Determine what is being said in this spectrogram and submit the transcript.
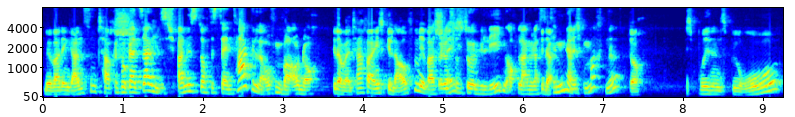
Mir war den ganzen Tag. Ich wollte gerade sagen, das Spannende ist doch, dass dein Tag gelaufen war auch noch. Genau, mein Tag war eigentlich gelaufen, mir war Oder hast du schlecht. sogar gelegen auch lange. Du hast Genau. den Termin gar nicht gemacht, ne? Doch. Ich bin ins Büro.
